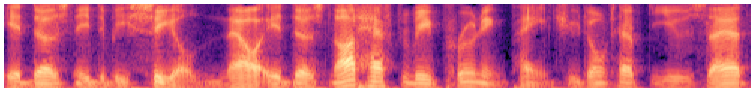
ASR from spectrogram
it does need to be sealed. Now, it does not have to be pruning paint. You don't have to use that.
